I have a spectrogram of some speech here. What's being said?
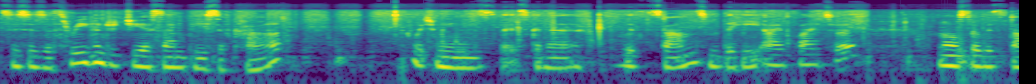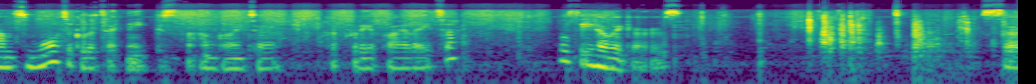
So this is a 300 GSM piece of card, which means that it's going to withstand some of the heat I apply to it, and also withstand some watercolour techniques that I'm going to hopefully apply later. We'll see how it goes. So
